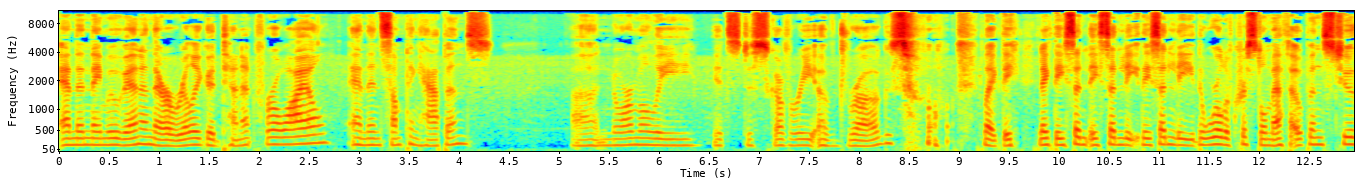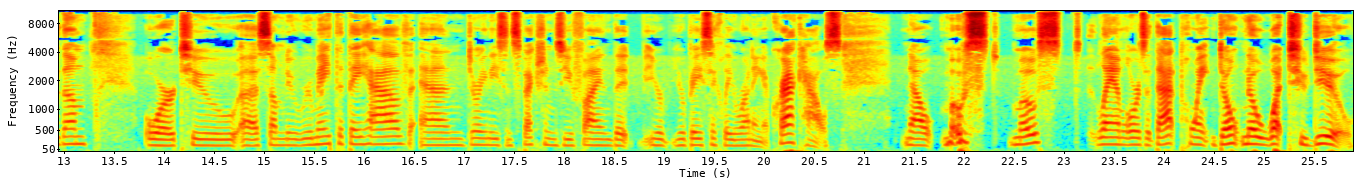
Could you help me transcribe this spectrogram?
and then they move in and they're a really good tenant for a while and then something happens uh, normally it's discovery of drugs like they like they suddenly they suddenly they suddenly the world of crystal meth opens to them or to uh, some new roommate that they have and during these inspections you find that you're you're basically running a crack house now, most most landlords at that point don't know what to do.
